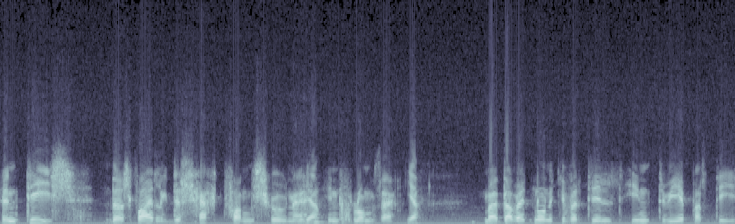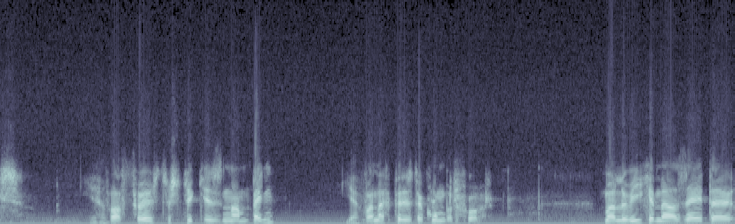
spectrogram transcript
Een Ties, dat is feitelijk de schacht van de schoen, hè, Ja. in Vloms, hè. Ja. Maar dat werd nog een keer verdeeld in twee parties. Ja. Van het voorste stuk is een ampeng, Ja. van achter is de kondervoor. Maar Louis nou zei hij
